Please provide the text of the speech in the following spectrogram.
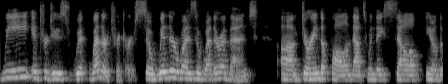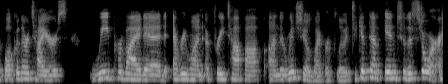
we introduced w- weather triggers. So when there was a weather event um, during the fall, and that's when they sell, you know, the bulk of their tires, we provided everyone a free top off on their windshield wiper fluid to get them into the store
